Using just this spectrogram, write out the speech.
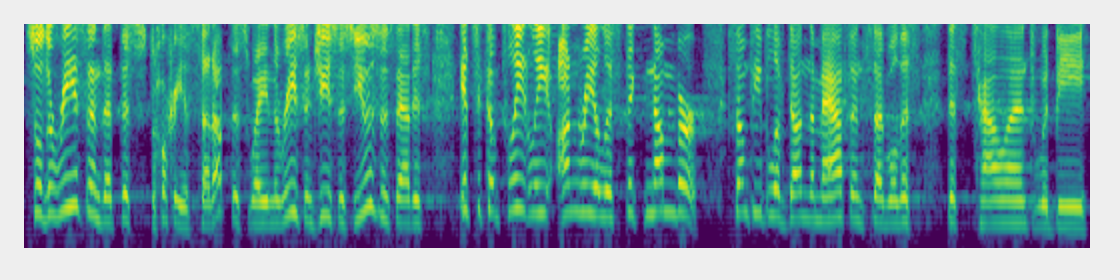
So, the reason that this story is set up this way, and the reason Jesus uses that is it's a completely unrealistic number. Some people have done the math and said, well, this, this talent would be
